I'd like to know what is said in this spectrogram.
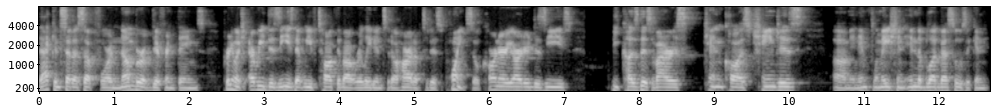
that can set us up for a number of different things. Pretty much every disease that we've talked about relating to the heart up to this point. So, coronary artery disease, because this virus can cause changes um, inflammation in the blood vessels, it can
